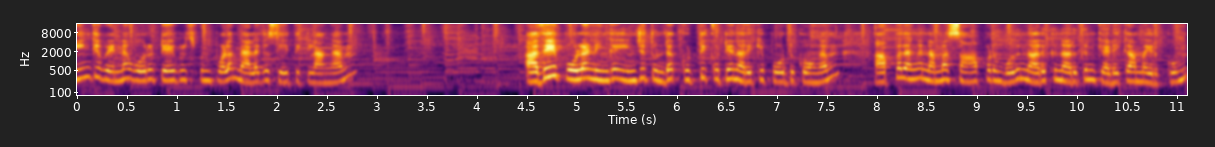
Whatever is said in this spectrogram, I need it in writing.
நீங்கள் வேணால் ஒரு டேபிள் ஸ்பூன் போல் மிளகு சேர்த்துக்கலாங்க. அதே போல் நீங்கள் இஞ்சி துண்டை குட்டி குட்டியாக நறுக்கி போட்டுக்கோங்க. அப்போ தாங்க நம்ம சாப்பிடும்போது நறுக்கு நறுக்குன்னு கிடைக்காம இருக்கும்.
